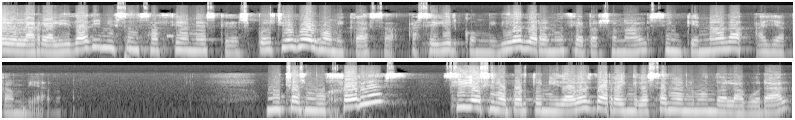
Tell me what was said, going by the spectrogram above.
pero la realidad y mi sensación es que después yo vuelvo a mi casa a seguir con mi vida de renuncia personal sin que nada haya cambiado. Muchas mujeres siguen sin oportunidades de reingresar en el mundo laboral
